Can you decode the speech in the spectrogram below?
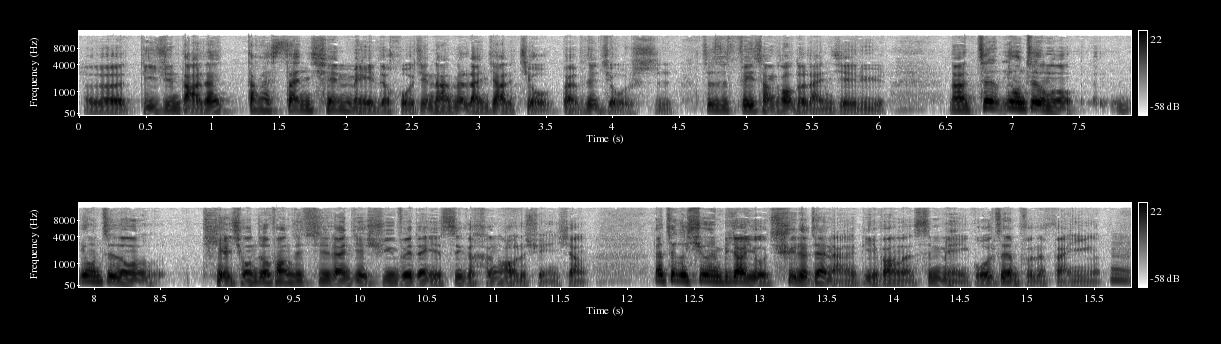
那个敌军打在大概三千枚的火箭，他们拦架的九百分之九十，这是非常高的拦截率。那这用这种用这种铁穹这种方式去拦截巡飞弹，也是一个很好的选项。那这个新闻比较有趣的在哪个地方呢？是美国政府的反应啊。嗯，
